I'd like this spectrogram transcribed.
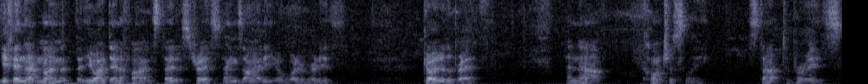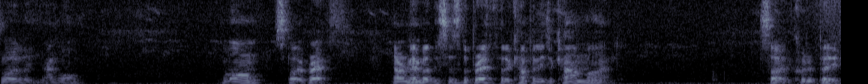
If in that moment that you identify the state of stress, anxiety or whatever it is, go to the breath and now consciously start to breathe slowly and long. Long, slow breaths. Now remember, this is the breath that accompanies a calm mind. So, could it be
